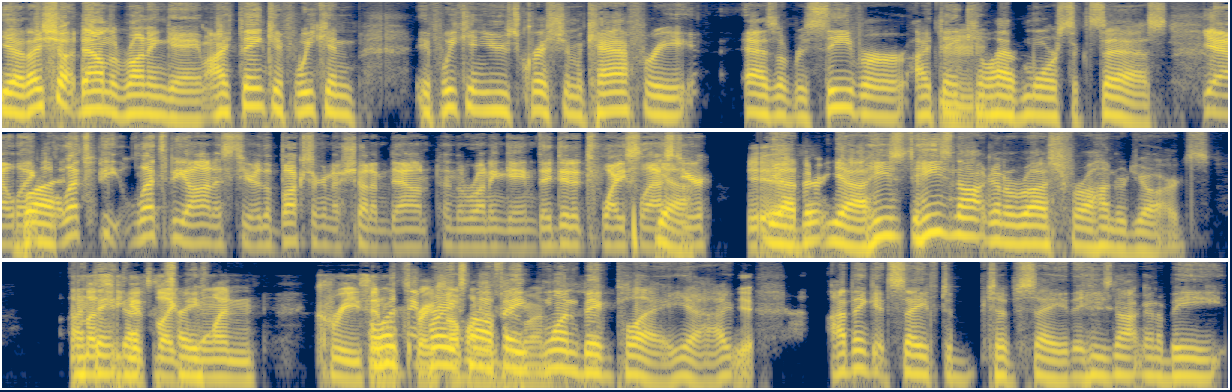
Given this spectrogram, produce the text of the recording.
Yeah, they shut down the running game. I think if we can if we can use Christian McCaffrey as a receiver, I think Mhm. he'll have more success. Yeah, like But- let's be let's be honest here. The Bucks are gonna shut him down in the running game. They did it twice last Yeah. year. Yeah, they're, yeah, he's he's not going to rush for 100 yards. Unless he gets like safe- one crease and unless he breaks, breaks off, off one a big one big play. Yeah, I, Yeah. I think it's safe to to say that he's not going to be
